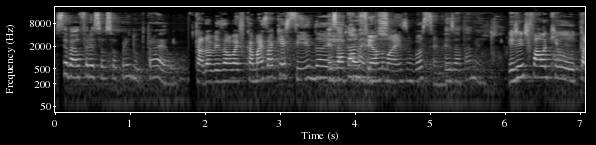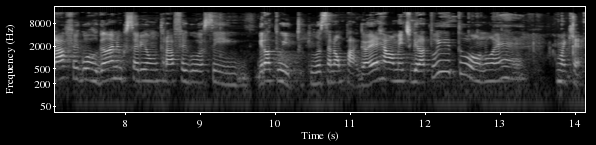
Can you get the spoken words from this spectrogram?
você vai oferecer o seu produto para ela. Cada vez ela vai ficar mais aquecida Exatamente. e confiando mais em você, né? Exatamente. E a gente fala que o tráfego orgânico seria um tráfego assim gratuito, que você não paga. É realmente gratuito ou não é? Como é que é?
